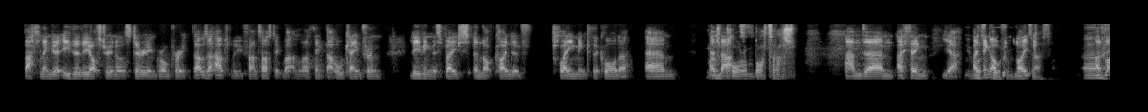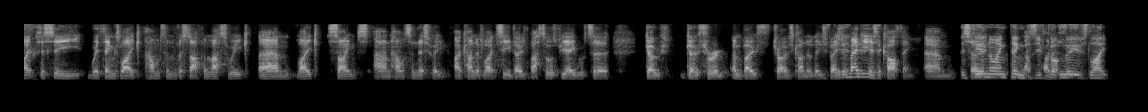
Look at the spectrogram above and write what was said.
battling at either the Austrian or the Styrian Grand Prix. That was an absolutely fantastic battle, and I think that all came from leaving the space and not kind of claiming the corner. Um, That's and poor that's- on Bottas. and um, I think yeah, I think I would like Bottas. I'd Um, like to see with things like Hamilton and Verstappen last week, um, like Sainz and Hamilton this week. I kind of like to see those battles be able to go go through and both drivers kind of leave space. But maybe it is a car thing. Um, It's so the annoying thing because you've got of- moves like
